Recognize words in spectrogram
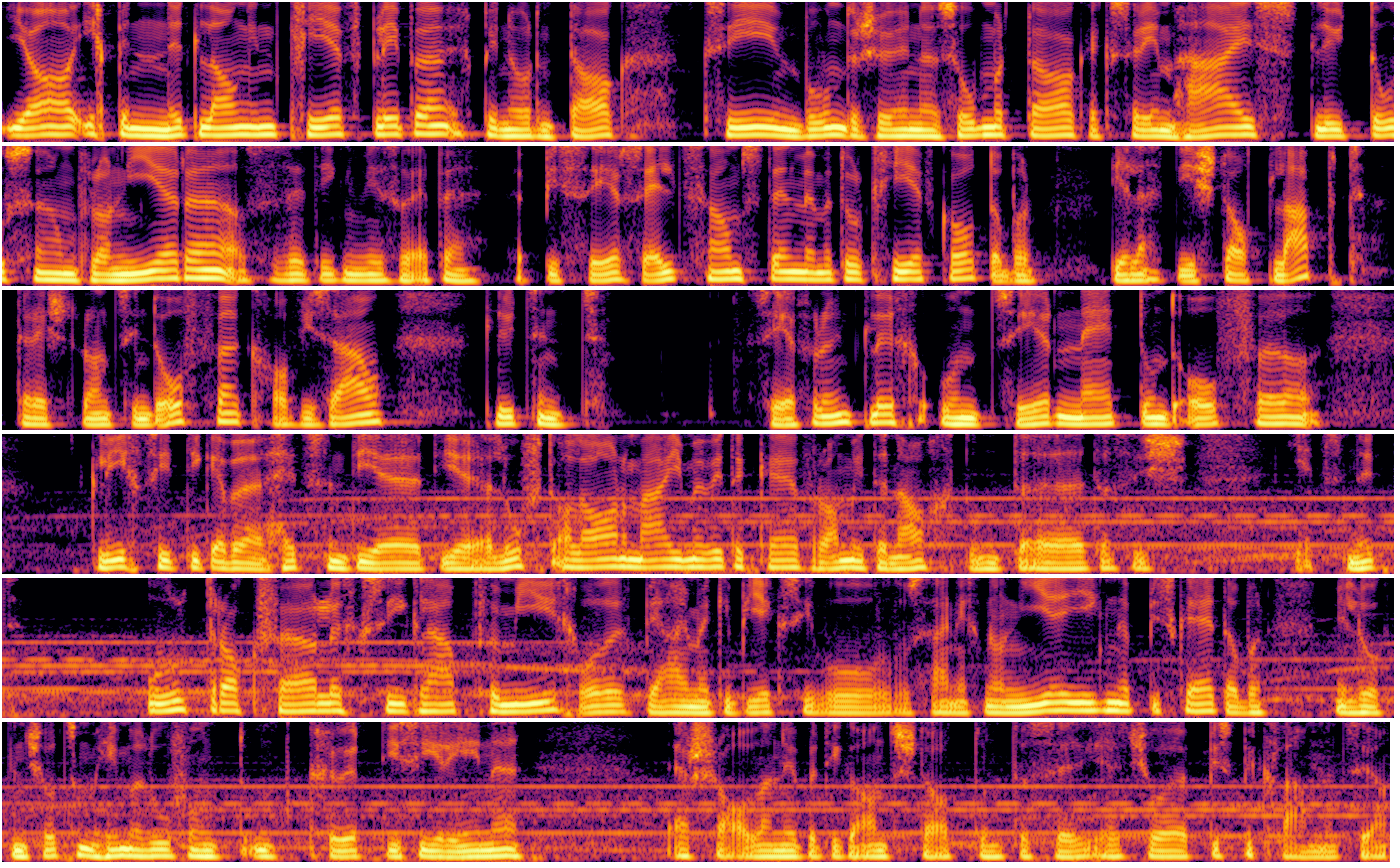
Ja, ich bin nicht lange in Kiew geblieben. Ich bin nur einen Tag gewesen, ein wunderschöner Sommertag, extrem heiß, die Leute draußen und flanieren. Also es hat irgendwie so eben etwas sehr Seltsames, dann, wenn man durch Kiew geht. Aber die, die Stadt lebt, die Restaurants sind offen, Kaffees auch. Die Leute sind sehr freundlich und sehr nett und offen. Gleichzeitig hat es dann die, die Luftalarme immer wieder gegeben, vor allem in der Nacht. Und äh, das ist jetzt nicht ultra gefährlich gewesen, glaub, für mich. Oder? Ich war in einem Gebiet, gewesen, wo, wo es eigentlich noch nie irgendetwas geht, aber man schaut dann schon zum Himmel auf und, und hört die Sirenen erschallen über die ganze Stadt. Und das hat schon etwas Beklemmendes, ja.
